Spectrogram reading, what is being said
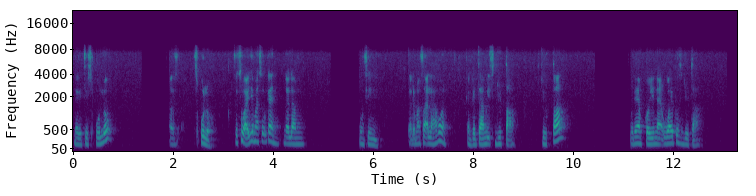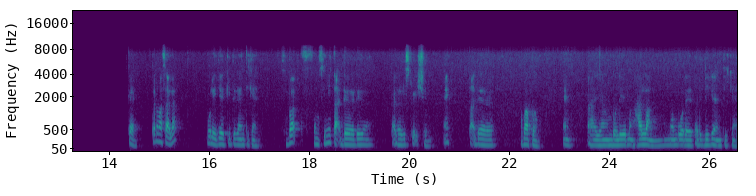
negatif 10, 10. Sesuai je masukkan dalam fungsi ni. Tak ada masalah pun. Kan kita ambil sejuta. Sejuta, kemudian koordinat Y pun sejuta. Kan? Tak ada masalah. Boleh je kita gantikan. Sebab fungsi ni tak ada, ada tak ada restriction. Eh? Tak ada apa-apa. Eh? Uh, yang boleh menghalang nombor daripada digantikan.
